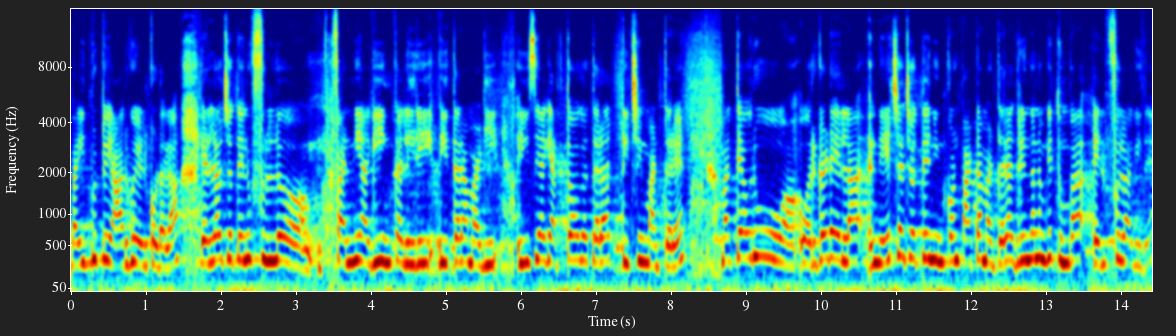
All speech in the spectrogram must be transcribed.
ಬೈದ್ಬಿಟ್ಟು ಯಾರಿಗೂ ಹೇಳ್ಕೊಡಲ್ಲ. ಎಲ್ಲರ ಜೊತೆನೂ ಫುಲ್ ಫನ್ನಿಯಾಗಿ ಹಿಂಗೆ ಕಲೀರಿ, ಈ ಥರ ಮಾಡಿ ಈಸಿಯಾಗಿ ಅರ್ಥ ಆಗೋ ಥರ ಟೀಚಿಂಗ್ ಮಾಡ್ತಾರೆ. ಮತ್ತು ಅವರು ಹೊರಗಡೆ ಎಲ್ಲ ನೇಚರ್ ಜೊತೆ ನಿಂತ್ಕೊಂಡು ಪಾಠ ಮಾಡ್ತಾರೆ. ಅದರಿಂದ ನಮಗೆ ತುಂಬ ಹೆಲ್ಪ್ಫುಲ್ ಆಗಿದೆ.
